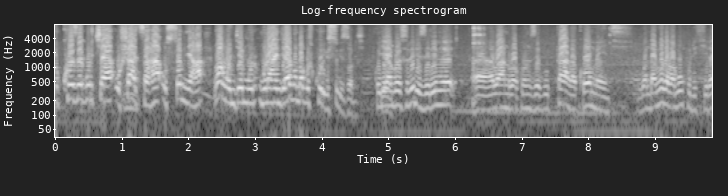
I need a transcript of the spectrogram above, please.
ukoze gutya ushatse aha usomye aha nuvuga ngo njye mu- murangira agomba gukura ibisubizo bye. Kugira ngo usubirize rimwe eh, abantu bakunze gutanga comment. Ubwo ndavuga abagukurikira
